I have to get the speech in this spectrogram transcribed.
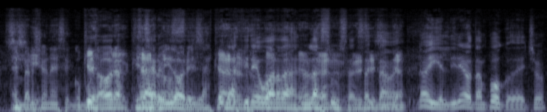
Sí, en sí. versiones en computadoras, Claro, en servidores. Sí, las, Claro, las tiene no, guardadas, no las no usa, necesita. exactamente. No, y el dinero tampoco, de hecho.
